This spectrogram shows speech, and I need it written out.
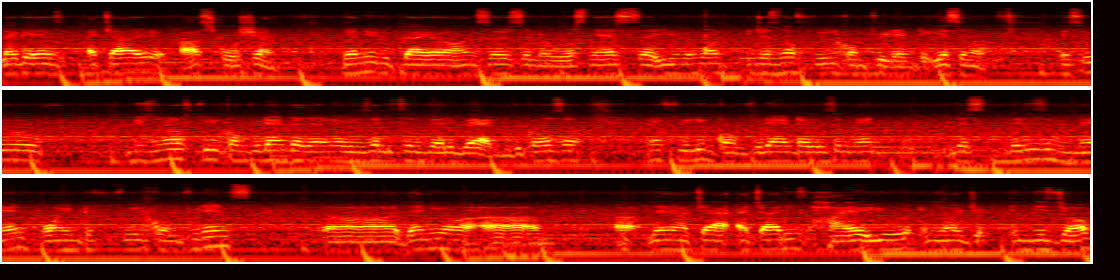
like as HR asks question, then you reply your answers and nervousness. Uh, you don't want, it does not feel confident. Yes or no? Yes, you, you do not feel confident, then your result is very bad because uh, you're feeling confident. Uh, is a main this there is a main point to feel confidence. Uh, then you are. Um, uh, then is hire you in your in this job.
